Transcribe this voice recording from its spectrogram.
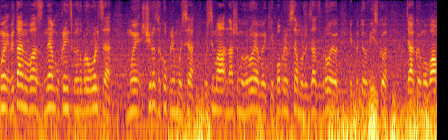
Ми вітаємо вас з Днем українського добровольця. Ми щиро захоплюємося усіма нашими героями, які, попри все, можуть взяти зброю і піти у військо. Дякуємо вам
